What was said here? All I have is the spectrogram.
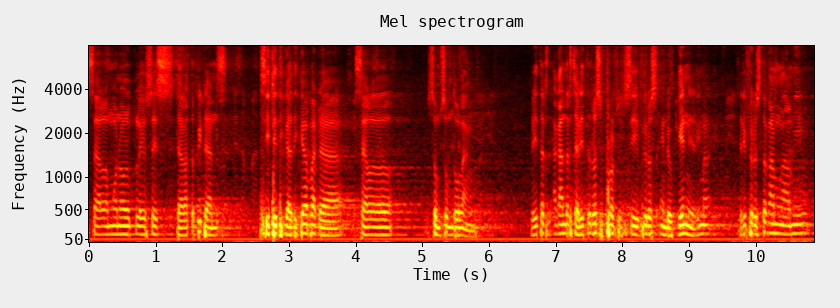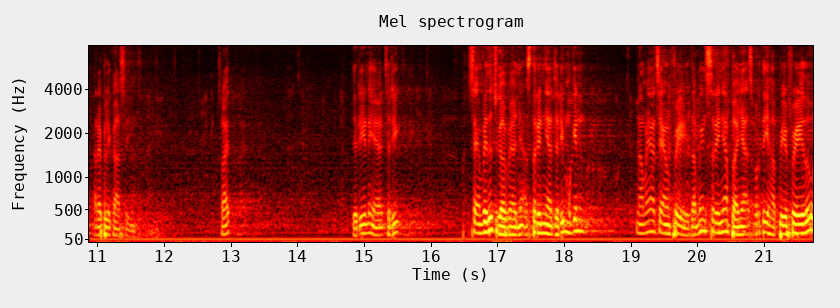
sel mononukleosis darah tepi dan CD33 pada sel sumsum -sum tulang. Jadi ter, akan terjadi terus produksi virus endogen, jadi, jadi virus itu akan mengalami replikasi. Slide. Jadi ini ya, jadi CMV itu juga banyak strainnya. Jadi mungkin namanya CMV, tapi strainnya banyak seperti HPV itu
